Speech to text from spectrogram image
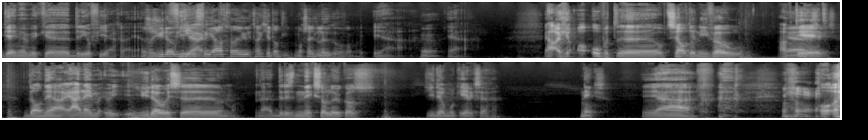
Game heb ik eh, drie of vier jaar gedaan. Dus als judo ook drie of vier jaar had geduurd, had je dat nog steeds leuker gevonden. Ja, Huh? ja. Ja, als je op, het, eh, op hetzelfde niveau acteert, dan ja, ja nee, judo is, eh, nou, er is niks zo leuk als judo, moet ik eerlijk zeggen. Niks. Ja, oh,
